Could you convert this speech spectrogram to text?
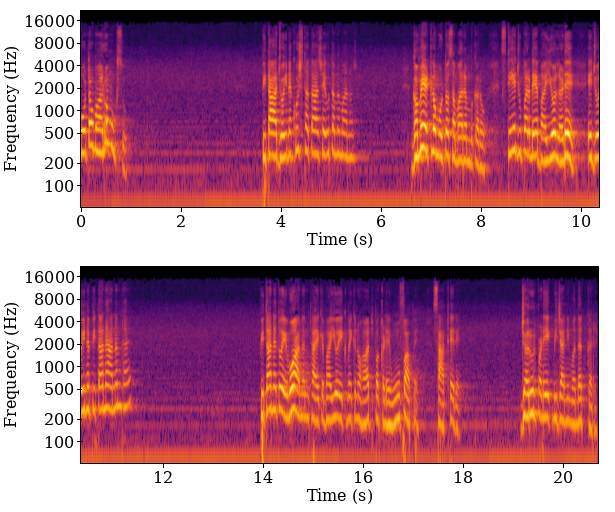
ફોટો મારો મૂકશું. પિતા જોઈને ખુશ થતા હશે એવું તમે માનો છો? ગમે એટલો મોટો સમારંભ કરો. સ્ટેજ ઉપર બે ભાઈઓ લડે, એ જોઈને પિતાને આનંદ થાય? પિતાને તો એવો આનંદ થાય કે ભાઈઓ, એકમેકનો હાથ પકડે, હૂંફ આપે, સાથે રહે. જરૂર પડે એકબીજાની મદદ કરે.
